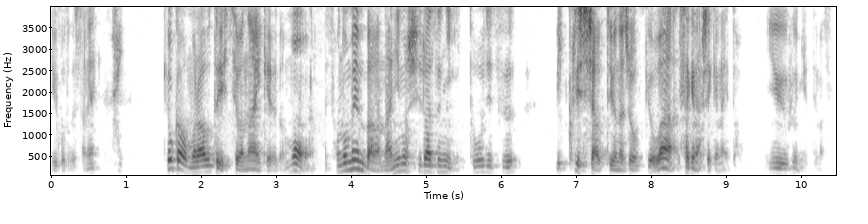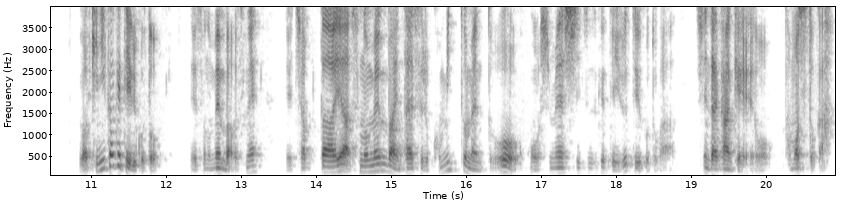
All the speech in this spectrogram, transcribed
いうことでしたね。はい許可をもらうという必要はないけれども、そのメンバーが何も知らずに当日びっくりしちゃうというような状況は避けなくちゃいけないというふうに言っています。要は気にかけていること、えーそのメンバーはですね、えーチャプターやそのメンバーに対するコミットメントを示し続けているということが信頼関係を保つとか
